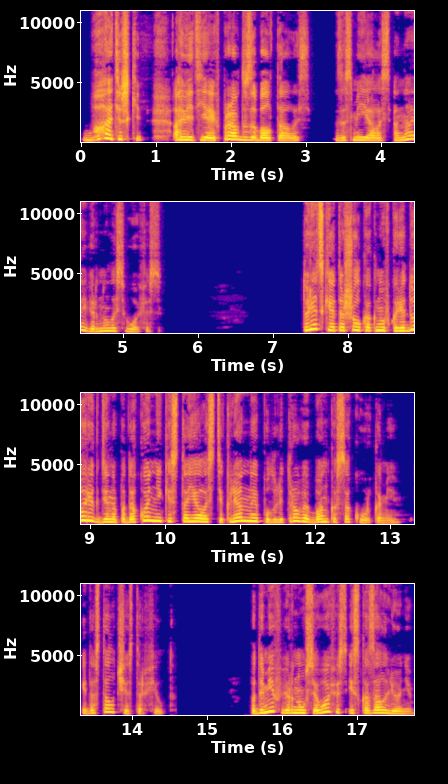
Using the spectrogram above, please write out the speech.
Батюшки, а ведь я и вправду заболталась. Засмеялась она и вернулась в офис. Турецкий отошел к окну в коридоре, где на подоконнике стояла стеклянная полулитровая банка с окурками, и достал Честерфилд. Подымив, вернулся в офис и сказал Лене,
